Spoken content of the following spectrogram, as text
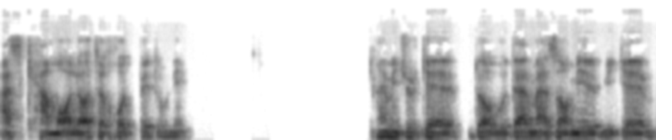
از کمالات خود بدونیم. همینجور که داوود در مزامیر میگه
